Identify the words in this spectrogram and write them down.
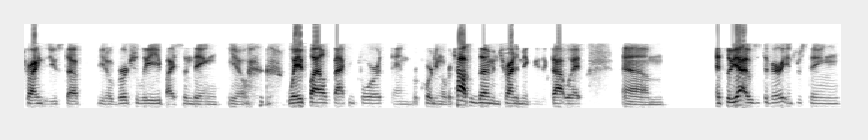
trying to do stuff, you know, virtually by sending, you know, wave files back and forth and recording over top of them and trying to make music that way. Um, and so, yeah, it was just a very interesting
